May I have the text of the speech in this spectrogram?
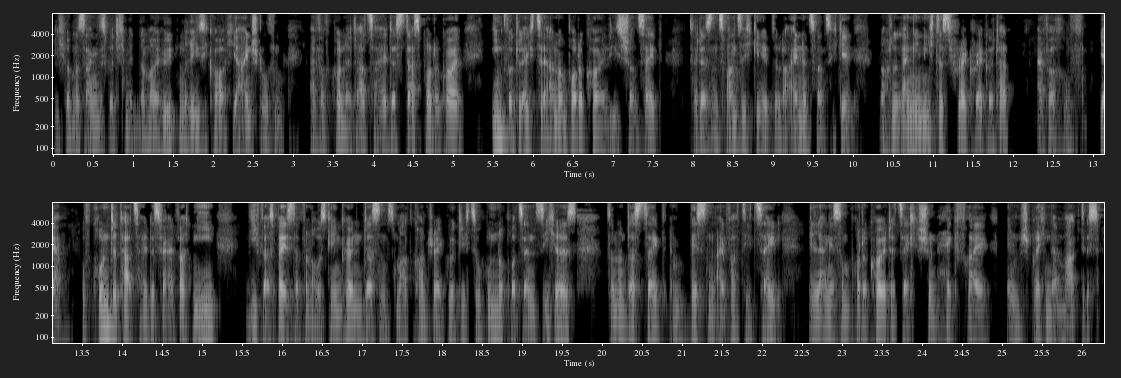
ich würde mal sagen, das würde ich mit 'nem erhöhten Risiko hier einstufen, einfach aufgrund der Tatsache, dass das Protokoll im Vergleich zu anderen Protokollen, die es schon seit 2020 gibt oder 21 gibt, noch lange nicht das Track Record hat. Einfach auf ja, aufgrund der Tatsache, dass wir einfach nie DeFi-Space davon ausgehen können, dass 'n Smart Contract wirklich zu 100% sicher ist, sondern das zeigt am besten einfach die Zeit, wie lange so 'n Protokoll tatsächlich schon hackfrei entsprechend am Markt ist.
